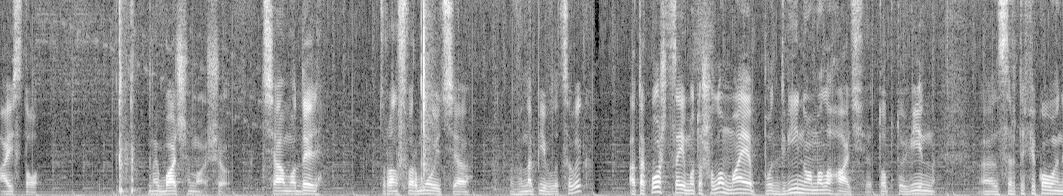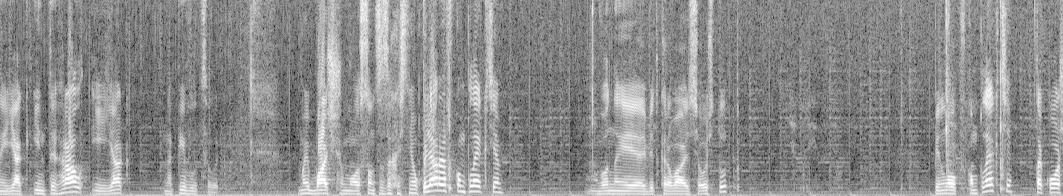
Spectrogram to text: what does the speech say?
i100. Ми бачимо, що ця модель трансформується в напівлицевик. А також цей мотошолом має подвійну амалогацію, тобто він е, сертифікований як інтеграл і як напівлицевик. Ми бачимо сонцезахисні окуляри в комплекті. Вони відкриваються ось тут. Пінлок в комплекті також.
